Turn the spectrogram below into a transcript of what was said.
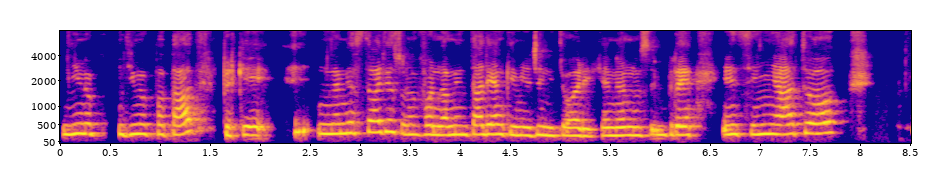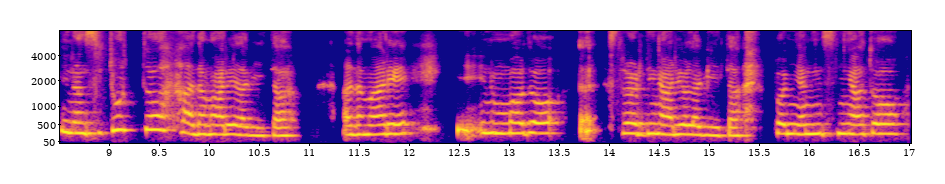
di mio, di mio papà, perché eh, nella mia storia sono fondamentali anche i miei genitori che mi hanno sempre insegnato innanzitutto ad amare la vita, ad amare in un modo eh, straordinario la vita. Poi mi hanno insegnato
